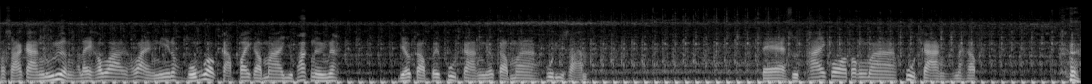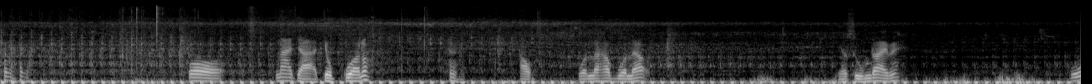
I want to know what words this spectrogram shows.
ภาษากลางรู้เรื่องอะไรเขาว่าเขาว่าอย่างนี้เนาะผมก็กลับไปกลับมาอยู่พักหนึ่งนะเดี๋ยวกลับไปพูดกลางเดี๋ยวกลับมาพูดอีสาน แต่สุดท้ายก็ต้องมาพูดกลางนะครับ ก็น่าจะจบกลัวเนาะเอาวนแล้วครับวนแล้ว เดี๋ยวซูมได้ไหมโอ้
